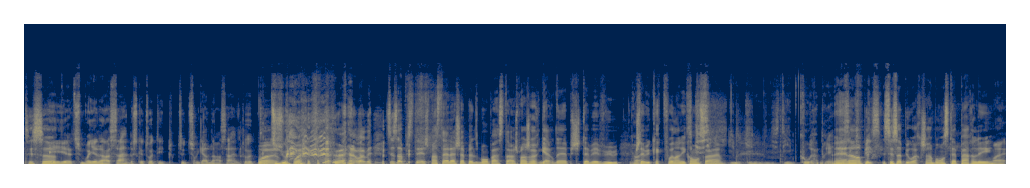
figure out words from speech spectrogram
c'est ça. Et euh, tu me voyais dans la salle, parce que toi, tu, tu regardes dans la salle, toi. Ouais, Tu joues. ouais. ouais, mais c'est ça. Puis je pense que c'était à la chapelle du Bon Pasteur. Je pense que je regardais, puis je t'avais vu. Puis Je t'avais vu quelques fois dans les concerts. Il, il- il- il me court après. Mais Qu'est-ce non, puis c'est ça. Puis Archambault, on s'était parlé. Ouais.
